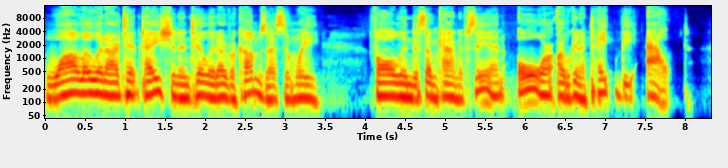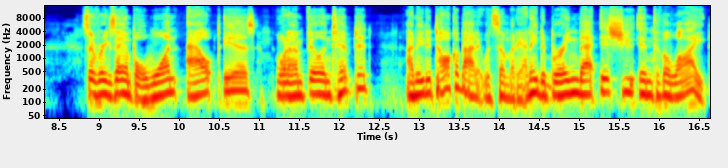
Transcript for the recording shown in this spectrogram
wallow in our temptation until it overcomes us and we fall into some kind of sin? Or are we going to take the out? So, for example, one out is when I'm feeling tempted, I need to talk about it with somebody. I need to bring that issue into the light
